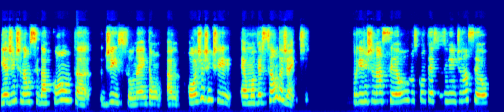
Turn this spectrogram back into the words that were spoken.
e a gente não se dá conta disso, né? Então, a, hoje a gente é uma versão da gente, porque a gente nasceu nos contextos em que a gente nasceu.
